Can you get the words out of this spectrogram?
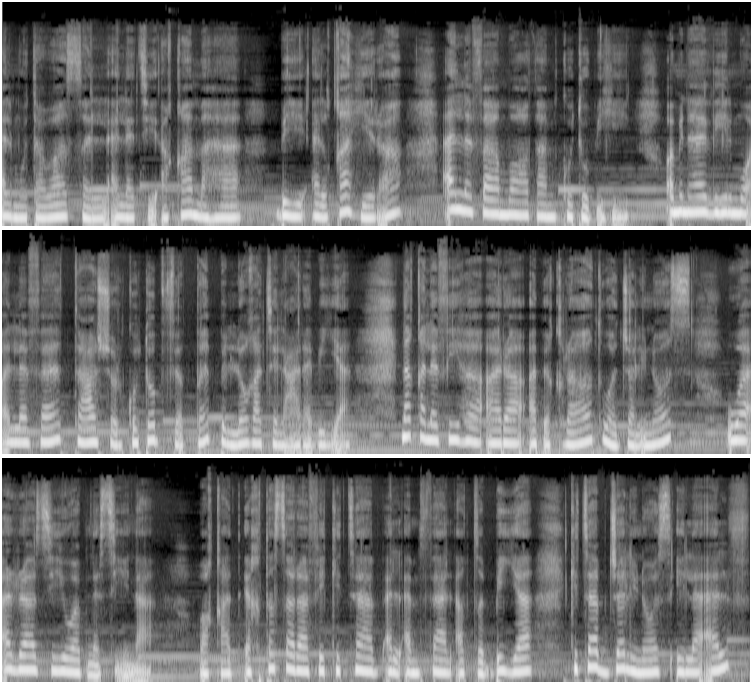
المتواصل التي أقامها بالقاهرة ألف معظم كتبه. ومن هذه المؤلفات عشر كتب في الطب باللغة العربية. نقل فيها آراء أبقراط وجالينوس والرازي وابن سينا. وقد اختصر في كتاب الأمثال الطبية كتاب جالينوس إلى ألف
